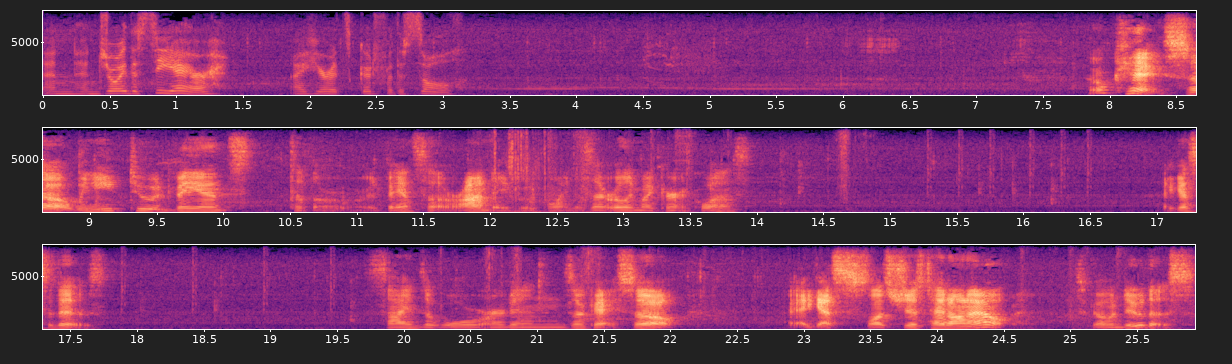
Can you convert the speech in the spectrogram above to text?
and enjoy the sea air. I hear it's good for the soul. Okay, so we need to advance to the advance to the rendezvous point. Is that really my current quest? I guess it is. Signs of Wardens. Okay, so I guess let's just head on out. Let's go and do this.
